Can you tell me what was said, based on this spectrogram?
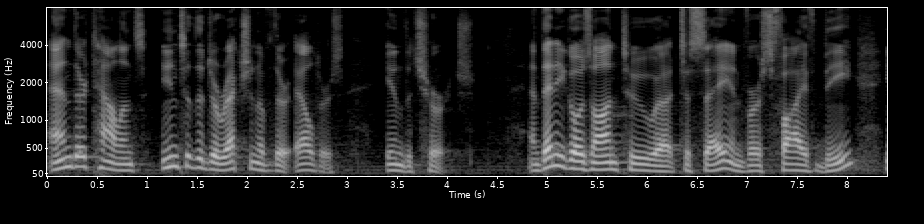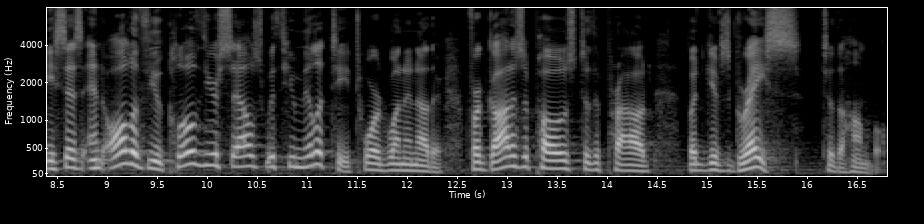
and their talents into the direction of their elders in the church. And then he goes on to, uh, to say in verse 5b, he says, and all of you clothe yourselves with humility toward one another, for God is opposed to the proud, but gives grace to the humble.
